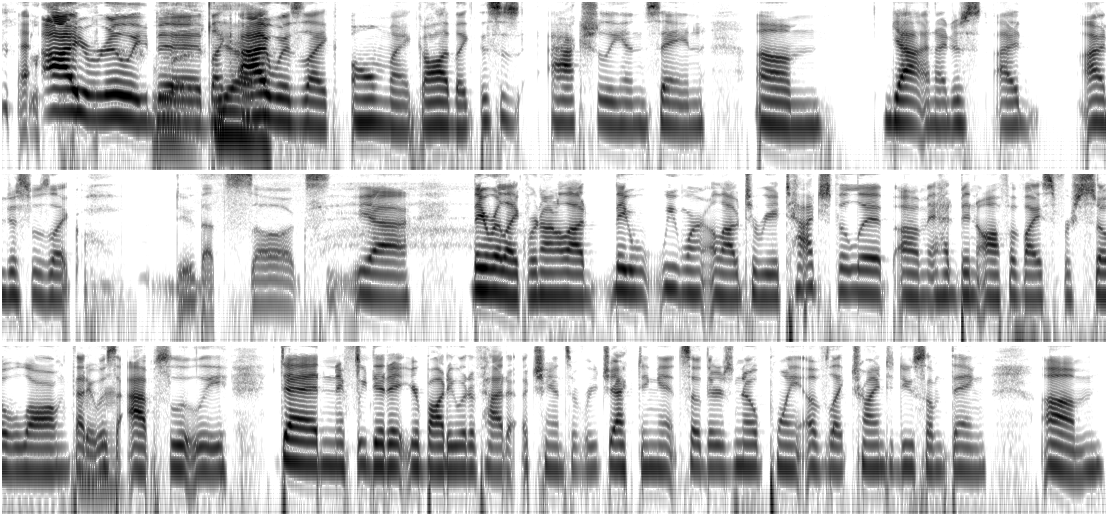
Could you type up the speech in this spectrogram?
I really did. Like Yeah. I was like, oh my God, like this is actually insane. Um, yeah. And I just, I, I just was like, oh, dude, that sucks. Yeah they were like we're not allowed they we weren't allowed to reattach the lip. Um it had been off of ice for so long that it was absolutely dead. And if we did it your body would have had a chance of rejecting it. So there's no point of like trying to do something um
